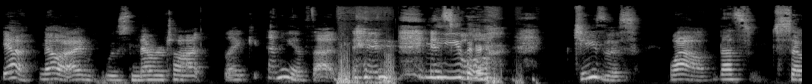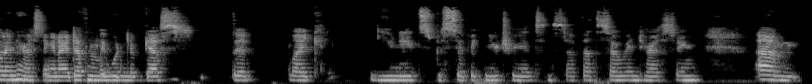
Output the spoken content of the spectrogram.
Yeah, no, I was never taught like any of that in, in school. Jesus. Wow, that's so interesting and I definitely wouldn't have guessed that like you need specific nutrients and stuff. That's so interesting. Um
